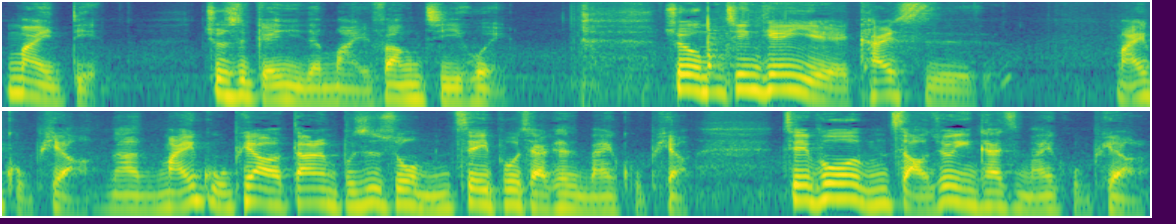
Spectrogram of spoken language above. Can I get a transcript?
卖点，就是给你的买方机会。所以，我们今天也开始买股票。那买股票当然不是说我们这一波才开始买股票，这一波我们早就已经开始买股票了。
